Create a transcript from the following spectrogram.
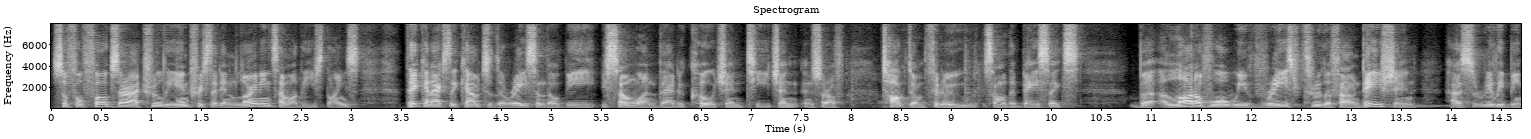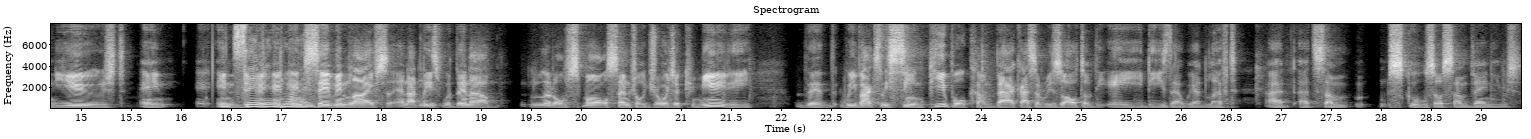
So for folks that are truly interested in learning some of these things, they can actually come to the race and there'll be someone there to coach and teach and, and sort of talk them through some of the basics. But a lot of what we've raised through the foundation has really been used in in, in, saving, in, in saving lives, and at least within our little small central Georgia community, the, we've actually seen people come back as a result of the AEDs that we had left at, at some schools or some venues.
